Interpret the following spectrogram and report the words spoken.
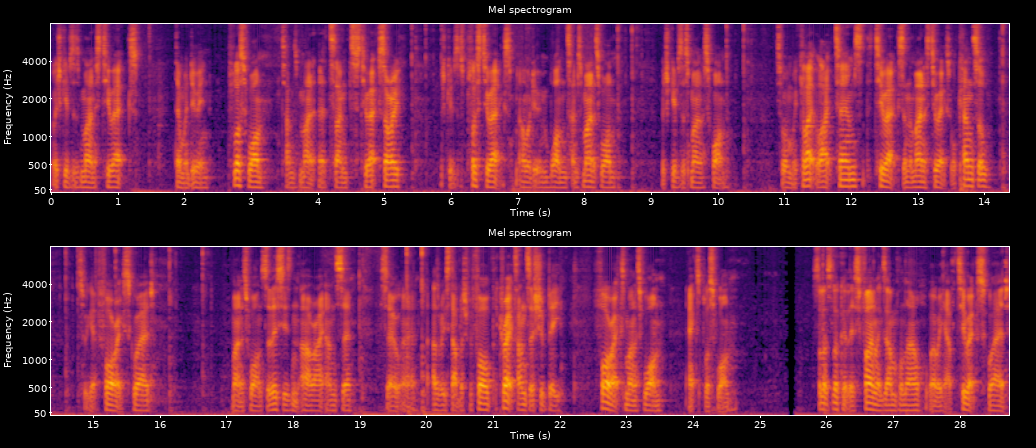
which gives us minus 2x. Then we're doing plus 1 times, uh, times 2x, sorry, which gives us plus 2x. Now we're doing 1 times minus 1, which gives us minus 1. So when we collect like terms, the 2x and the minus 2x will cancel. So we get 4x squared minus 1. So this isn't our right answer. So uh, as we established before, the correct answer should be 4x minus 1, x plus 1. So let's look at this final example now, where we have 2x squared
